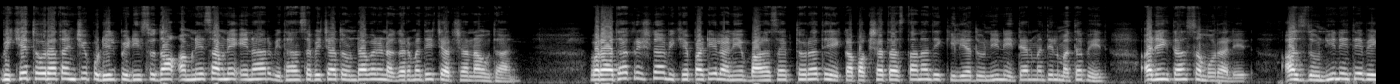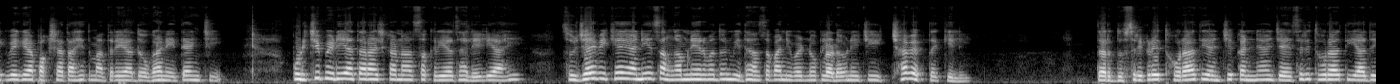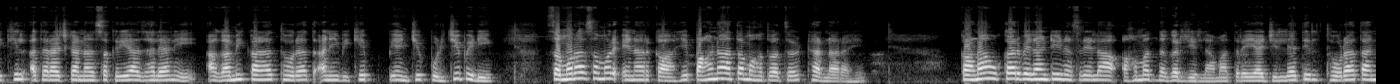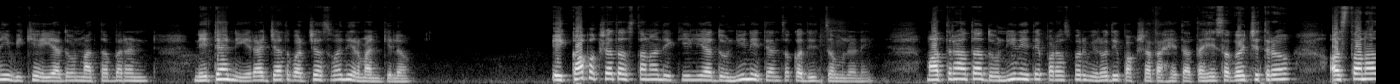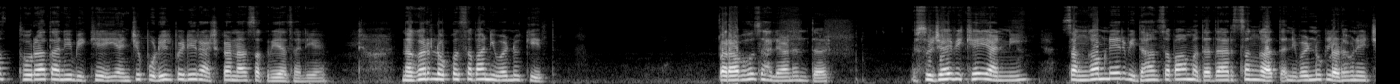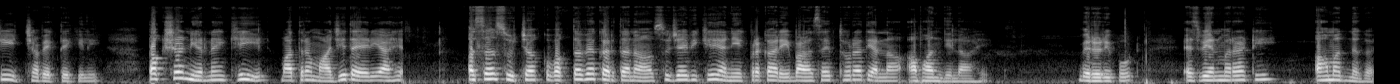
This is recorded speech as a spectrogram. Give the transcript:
विखे थोरातांची पुढील पिढी सुद्धा आमने सामने येणार विधानसभेच्या तोंडावर नगरमध्ये चर्चांना उधाण राधाकृष्ण विखे पाटील आणि बाळासाहेब थोरात हे एका पक्षात असताना देखील या दोन्ही नेत्यांमधील मतभेद अनेकदा समोर आलेत. आज दोन्ही नेते वेगवेगळ्या पक्षात आहेत मात्र या दोघा नेत्यांची पुढची पिढी आता राजकारणात सक्रिय झालेली आहे. सुजय विखे यांनी संगमनेरमधून विधानसभा निवडणूक लढवण्याची इच्छा व्यक्त केली. तर दुसरीकडे थोरात यांची कन्या जयश्री थोरात या देखील आता राजकारणात सक्रिय झाल्याने आगामी काळात थोरात आणि विखे यांची पुढची पिढी समोरासमोर येणार का हे पाहणं आता महत्त्वाचं ठरणार आहे. काणा उकार वेलांटी नसलेला अहमदनगर जिल्हा मात्र या जिल्ह्यातील थोरात आणि विखे या दोन मातब्बर नेत्यांनी राज्यात वर्चस्व निर्माण केलं. एका पक्षात असताना देखील या दोन्ही नेत्यांचं कधीच जमलं नाही. मात्र आता दोन्ही नेते परस्पर विरोधी पक्षात आहेत. आता हे सगळं चित्र असताना थोरात आणि विखे यांची पुढील पिढी राजकारणात सक्रिय झाली आहे. नगर लोकसभा निवडणुकीत पराभव झाल्यानंतर सुजय विखे यांनी संगमनेर विधानसभा मतदारसंघात निवडणूक लढवण्याची इच्छा व्यक्त केली. पक्ष निर्णय घेईल मात्र माझी तयारी आहे. असं सूचक वक्तव्य करताना सुजय विखे यांनी एक प्रकारे बाळासाहेब थोरात यांना आव्हान दिलं आहे. Bureau report S B N Marathi Ahmednagar.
